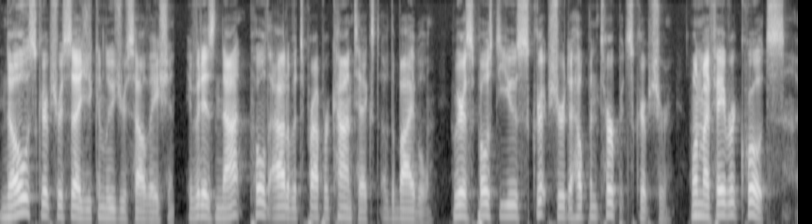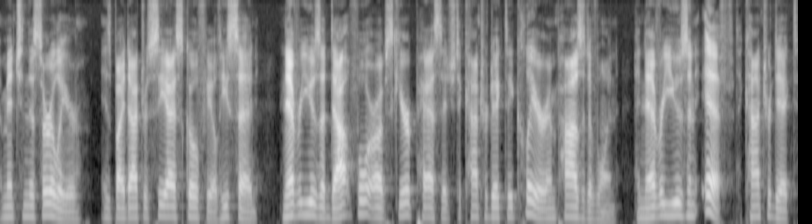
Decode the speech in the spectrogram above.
no scripture says you can lose your salvation if it is not pulled out of its proper context of the Bible. We are supposed to use scripture to help interpret scripture. One of my favorite quotes, I mentioned this earlier, is by Dr. C.I. Scofield. He said, Never use a doubtful or obscure passage to contradict a clear and positive one, and never use an if to contradict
